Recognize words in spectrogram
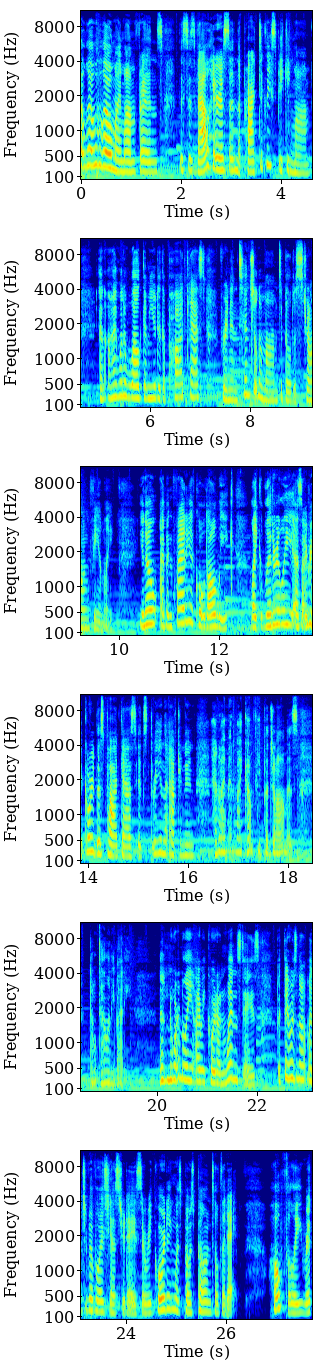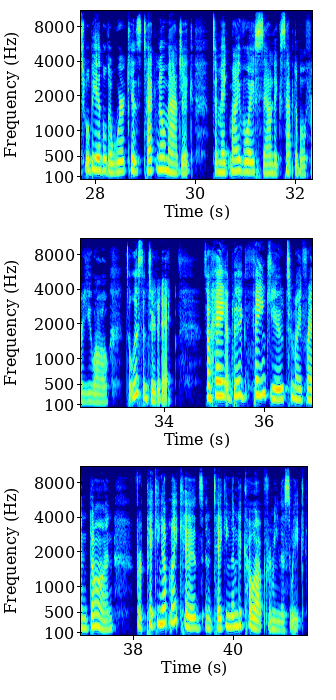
Hello, hello, my mom friends. This is Val Harrison, the Practically Speaking Mom, and I want to welcome you to the podcast for an intentional mom to build a strong family. You know, I've been fighting a cold all week. Like, literally, as I record this podcast, it's three in the afternoon and I'm in my comfy pajamas. Don't tell anybody. Now, normally I record on Wednesdays, but there was not much of a voice yesterday, so recording was postponed till today. Hopefully, Rich will be able to work his techno magic to make my voice sound acceptable for you all to listen to today. So, hey, a big thank you to my friend Dawn for picking up my kids and taking them to co op for me this week.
